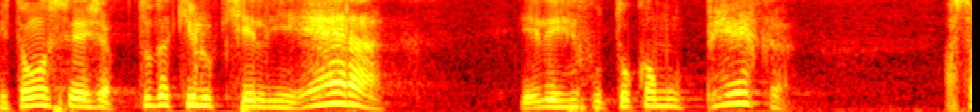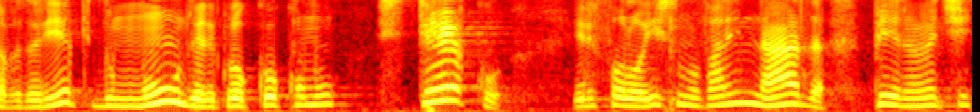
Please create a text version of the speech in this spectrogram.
Então, ou seja, tudo aquilo que ele era, ele refutou como perca. A sabedoria do mundo ele colocou como esterco. Ele falou: Isso não vale nada perante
